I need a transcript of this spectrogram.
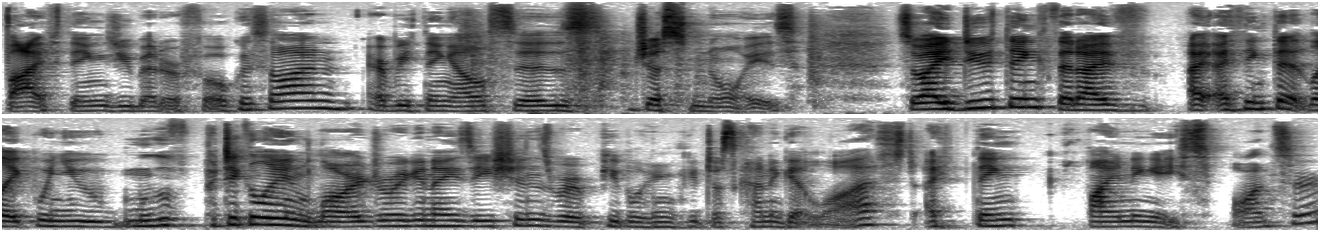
five things you better focus on. Everything else is just noise so i do think that i've I, I think that like when you move particularly in large organizations where people can just kind of get lost i think finding a sponsor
